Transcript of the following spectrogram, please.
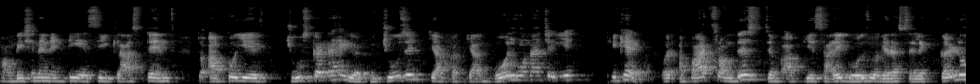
foundation and N T S C class tenth तो आपको ये चूज़ करना है you have to choose it कि आपका क्या गोल होना चाहिए, ठीक है? और अपार्ट फ्रॉम दिस जब आप ये सारे गोल्स वगैरह सेलेक्ट कर लो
